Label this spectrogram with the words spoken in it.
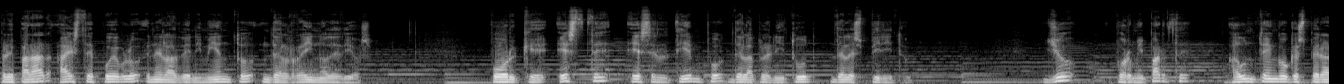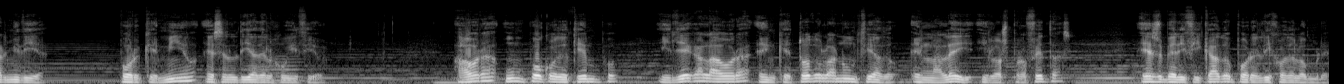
preparar a este pueblo en el advenimiento del reino de Dios. Porque este es el tiempo de la plenitud del Espíritu. Yo, por mi parte, aún tengo que esperar mi día, porque mío es el día del juicio. Ahora un poco de tiempo y llega la hora en que todo lo anunciado en la ley y los profetas es verificado por el Hijo del Hombre.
